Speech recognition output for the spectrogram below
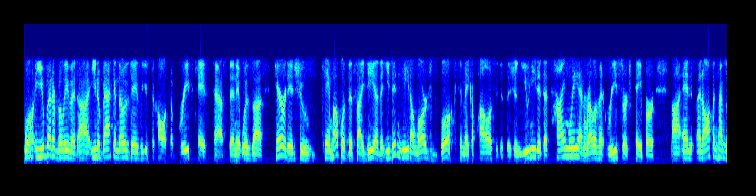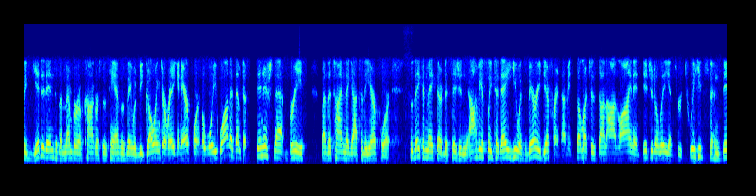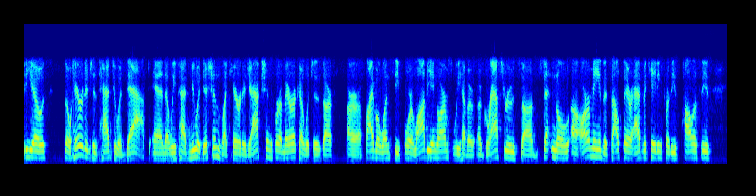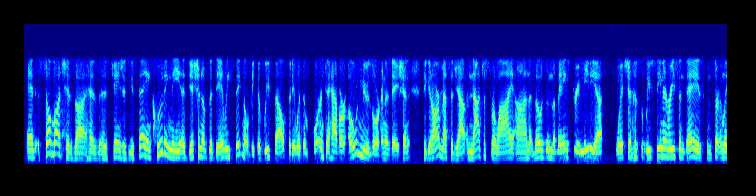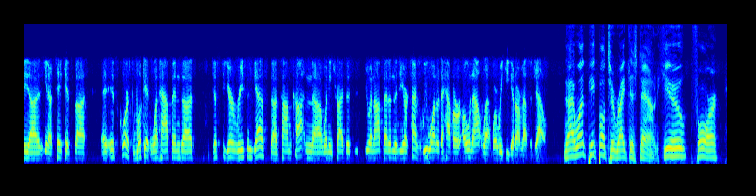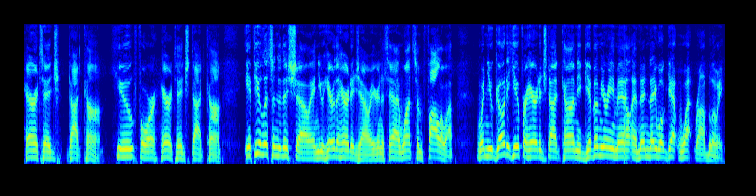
Well, you better believe it. Uh, you know, back in those days, we used to call it the briefcase test, and it was uh, Heritage who came up with this idea that you didn't need a large book to make a policy decision. You needed a timely and relevant research paper, uh, and and oftentimes we get it into the member of Congress's hands as they would be going to Reagan Airport, but we wanted them to finish that brief by the time they got to the airport so they can make their decision. Obviously, today, Hugh, it's very different. I mean, so much is done online and digitally and through tweets and videos. So Heritage has had to adapt, and uh, we've had new additions like Heritage Action for America, which is our our 501c4 lobbying arm. So we have a, a grassroots uh, Sentinel uh, army that's out there advocating for these policies. And so much has, uh, has has changed, as you say, including the addition of the Daily Signal, because we felt that it was important to have our own news organization to get our message out and not just rely on those in the mainstream media, which, as we've seen in recent days, can certainly uh, you know take its uh, its course. Look at what happened. Uh, just to your recent guest, uh, Tom Cotton, uh, when he tried to do an op ed in the New York Times, we wanted to have our own outlet where we could get our message out. Now, I want people to write this down hugh4heritage.com hugh4heritage.com. If you listen to this show and you hear the Heritage Hour, you're going to say, I want some follow up. When you go to hugh4heritage.com, you give them your email, and then they will get what, Rob Bluey?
